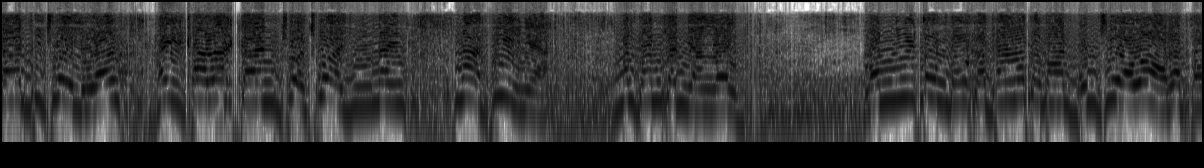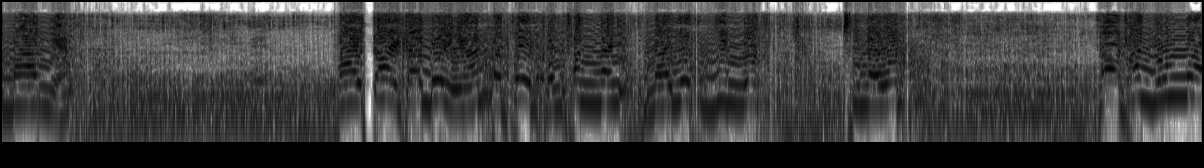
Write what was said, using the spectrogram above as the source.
การที่ช่วยเหลือ ให้ข้าราชการชั่วๆอยู่ในหน้าที่เนี่ย มันทำกันอย่างไร วันนี้ต้องบอกกับทางรัฐบาลผมเชื่อว่ารัฐบาลเนี่ยภายใต้การบริหารประเทศของท่านนายกยิ่งรักษณ์ชินวัตร ถ้าท่านรู้ว่า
